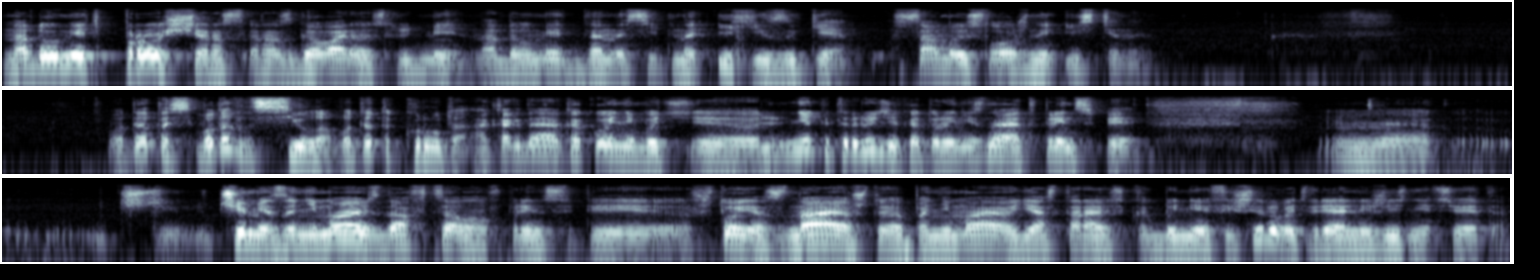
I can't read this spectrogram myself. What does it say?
Надо уметь проще раз, разговаривать с людьми, надо уметь доносить на их языке самые сложные истины. Вот это, вот это сила, вот это круто. А когда какой-нибудь... Э, некоторые люди, которые не знают, в принципе, э, чем я занимаюсь, да, в целом, в принципе, что я знаю, что я понимаю, я стараюсь как бы не афишировать в реальной жизни все это.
